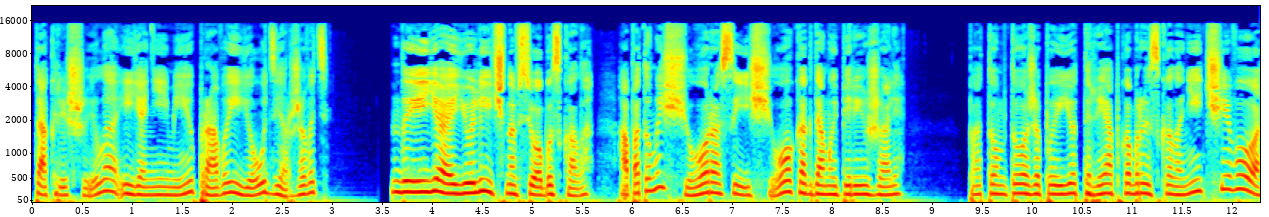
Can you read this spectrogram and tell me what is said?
Так решила, и я не имею права ее удерживать. Да и я ее лично все обыскала, а потом еще раз и еще, когда мы переезжали. Потом тоже по ее тряпкам рыскала. Ничего.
